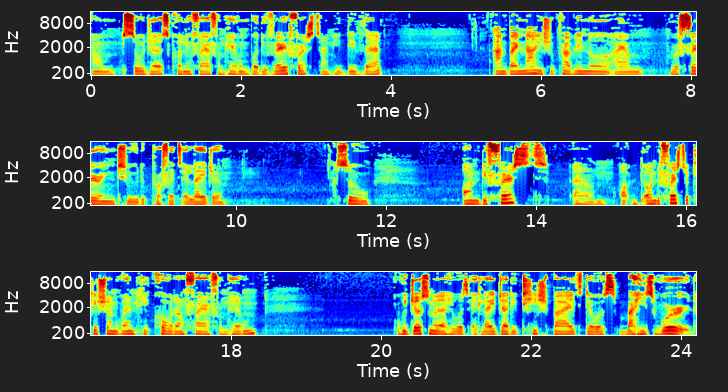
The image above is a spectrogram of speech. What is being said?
um, soldiers calling fire from heaven, but the very first time he did that. And by now, you should probably know I am referring to the prophet Elijah. So, on the first um, on the first occasion when he called on fire from heaven, we just know that he was Elijah the Tishbite. There was by his word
